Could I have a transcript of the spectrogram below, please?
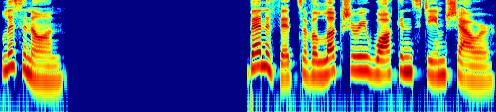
listen on. Benefits of a luxury walk in steam shower.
